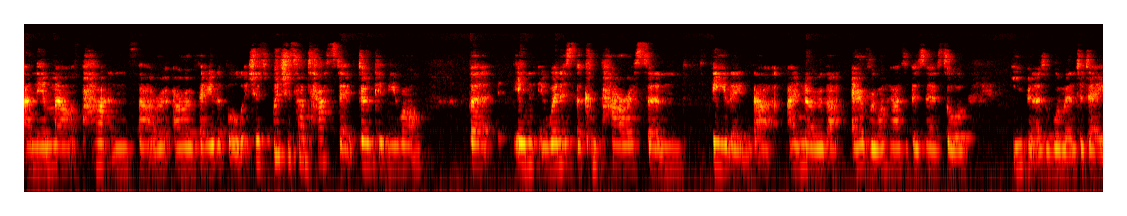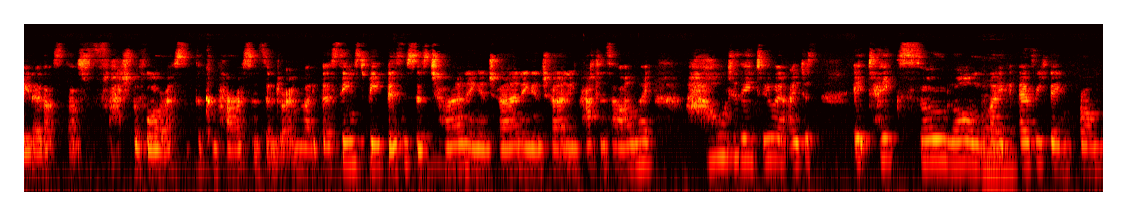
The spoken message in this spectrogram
and the amount of patterns that are, are available which is which is fantastic don't get me wrong. But in, when it's the comparison feeling that i know that everyone has a business or even as a woman today you know that's that's flashed before us the comparison syndrome. Like there seems to be businesses churning and churning and churning patterns out and i'm like how do they do it? I just it takes so long. Mm. Like everything from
